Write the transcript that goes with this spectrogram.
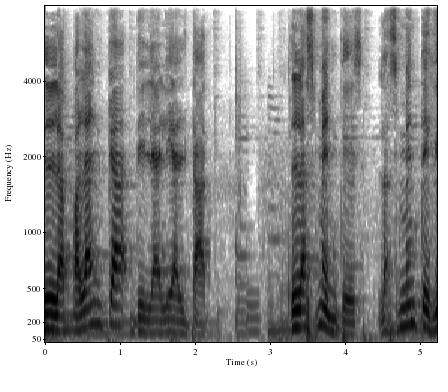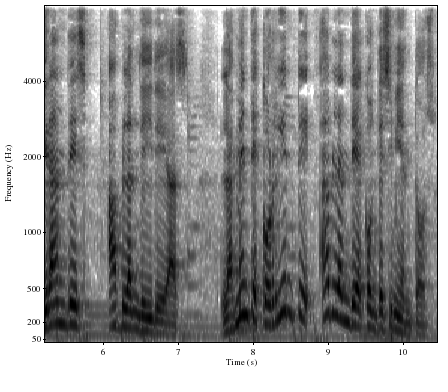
La palanca de la lealtad. Las mentes, las mentes grandes hablan de ideas. Las mentes corrientes hablan de acontecimientos.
